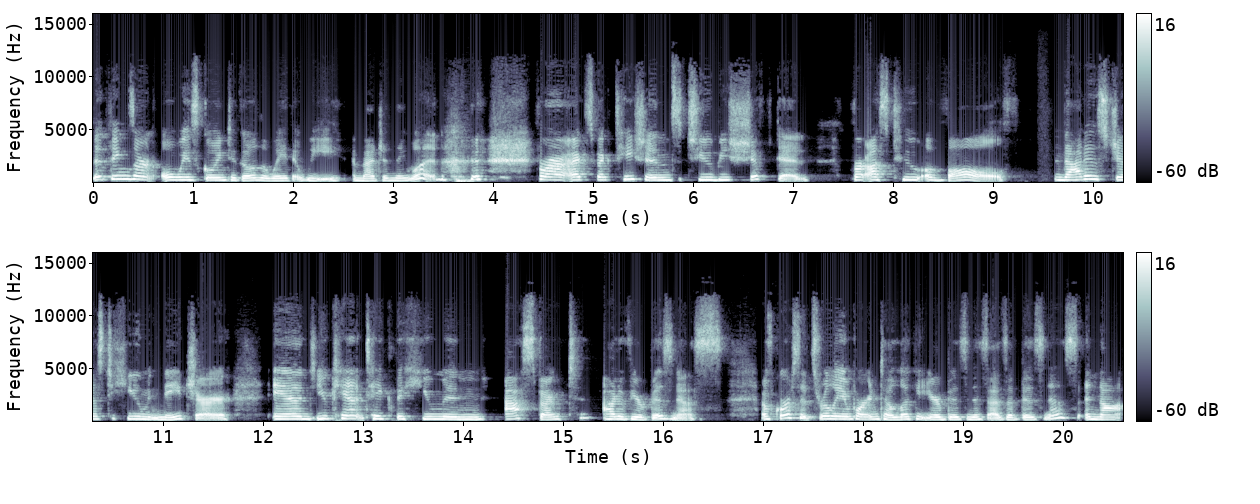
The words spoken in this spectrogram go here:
that things aren't always going to go the way that we imagine they would, for our expectations to be shifted, for us to evolve that is just human nature. And you can't take the human aspect out of your business. Of course, it's really important to look at your business as a business and not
